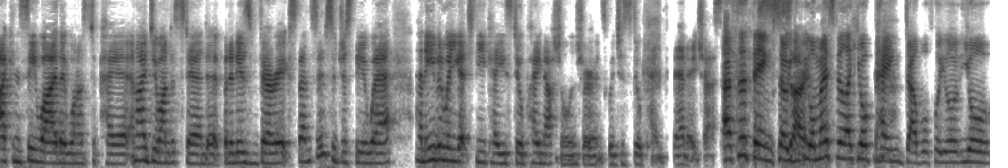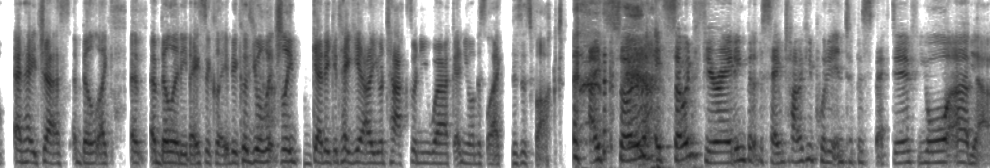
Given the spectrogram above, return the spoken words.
I can see why they want us to pay it, and I do understand it, but it is very expensive. So just be aware. And even when you get to the UK, you still pay national insurance, which is still paying for the NHS. That's the thing. So, So- you almost feel like you're paying double for your your NHS abil- like ability, basically, because you're literally getting taking it out of your tax when you work, and you're just like, this is fucked. it's so it's so infuriating, but at the same time, if you put it into perspective, you're um, yeah,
